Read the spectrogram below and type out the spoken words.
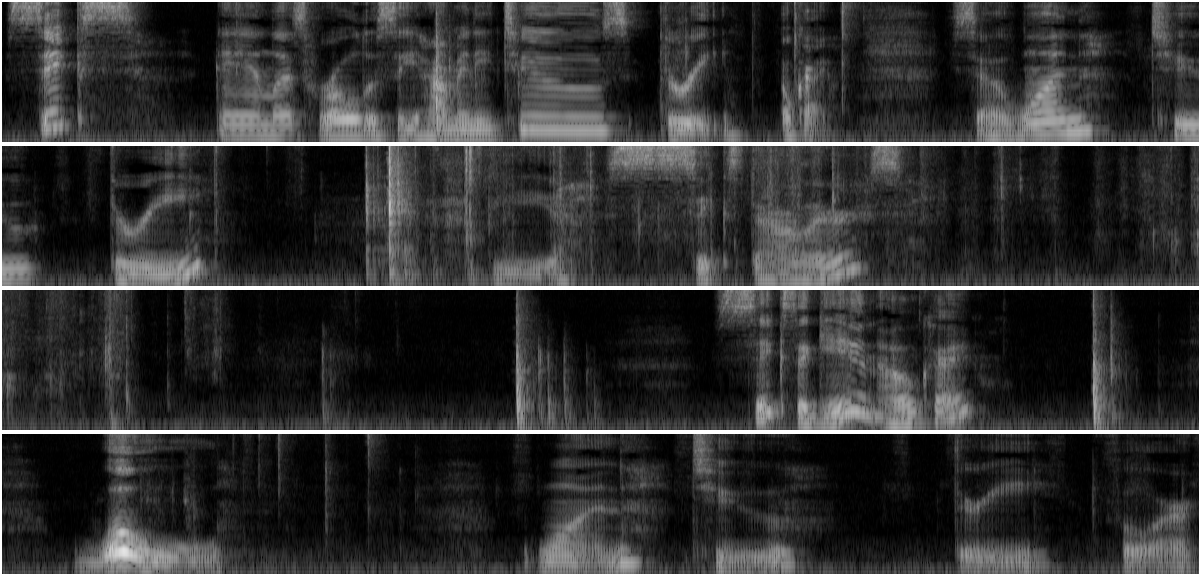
Six. And let's roll to see how many twos. Three. Okay. So one, two, three. Be six dollars. Six again. Okay. Whoa. One, two, three, four,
